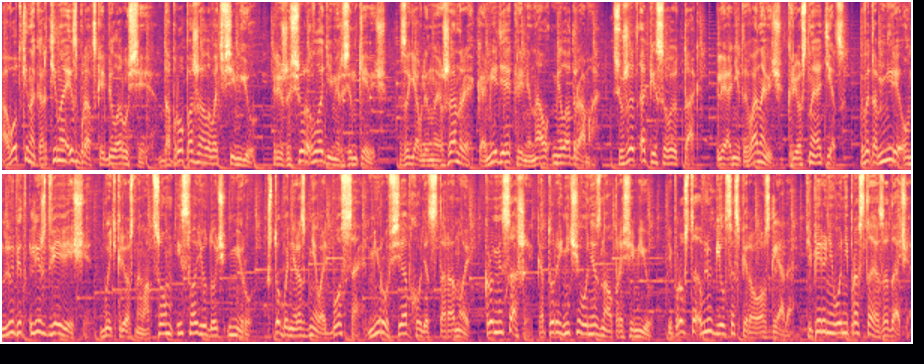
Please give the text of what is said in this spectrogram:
А вот кинокартина из братской Белоруссии «Добро пожаловать в семью». Режиссер Владимир Зинкевич. Заявленные жанры – комедия, криминал, мелодрама. Сюжет описывают так. Леонид Иванович – крестный отец. В этом мире он любит лишь две вещи – быть крестным отцом и свою дочь Миру. Чтобы не разгневать босса, Миру все обходят стороной. Кроме Саши, который ничего не знал про семью и просто влюбился с первого взгляда. Теперь у него непростая задача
